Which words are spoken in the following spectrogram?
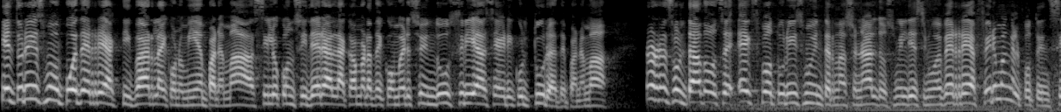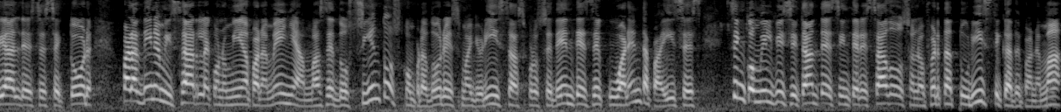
El turismo puede reactivar la economía en Panamá, así lo considera la Cámara de Comercio, Industrias y Agricultura de Panamá. Los resultados de Expo Turismo Internacional 2019 reafirman el potencial de este sector para dinamizar la economía panameña. Más de 200 compradores mayoristas procedentes de 40 países, 5 mil visitantes interesados en la oferta turística de Panamá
